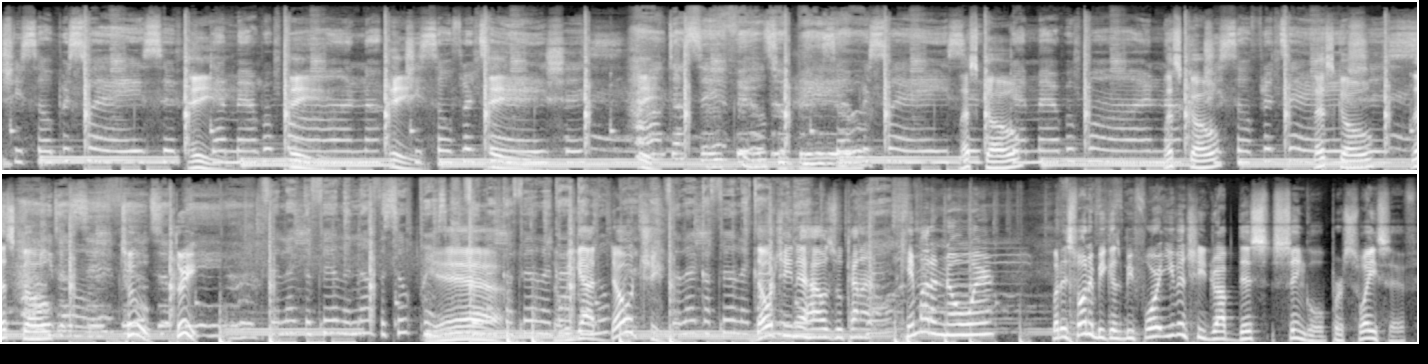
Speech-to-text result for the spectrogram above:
She's so persuasive. Hey. That marijuana. Hey. She's so flirtatious. How does it feel to be so persuasive? Let's go. Let's go. She's so. Let's go. Let's go. How does it Two, three. be? Feel like the feeling of a super Yeah. Feel like I feel like So we got got no Doechii. Feel like I feel like I Doechii need in the house who kind of came out of nowhere. But it's funny because before even she dropped this single, Persuasive,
